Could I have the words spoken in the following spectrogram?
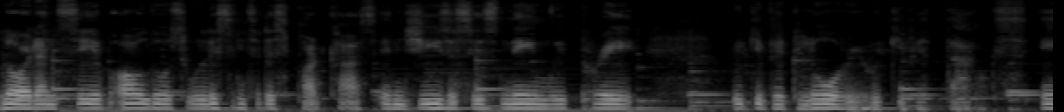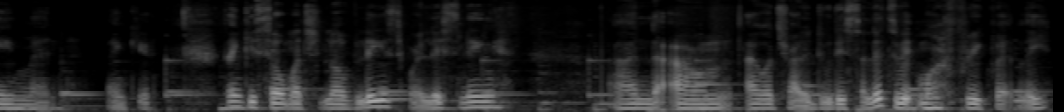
Lord, and save all those who listen to this podcast. In Jesus' name we pray. We give you glory. We give you thanks. Amen. Thank you. Thank you so much, lovelies, for listening. And um, I will try to do this a little bit more frequently.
